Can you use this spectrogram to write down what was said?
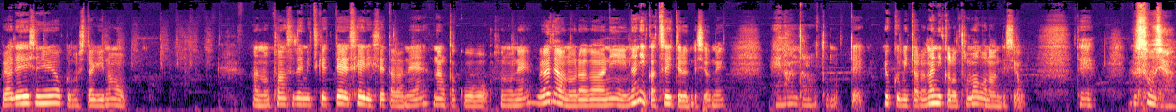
ブラデリスニューヨークの下着のあの、タンスで見つけて整理してたらね、なんかこう、そのね、ブラジャーの裏側に何かついてるんですよね。え、なんだろうと思って、よく見たら何かの卵なんですよ。で、嘘じゃん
